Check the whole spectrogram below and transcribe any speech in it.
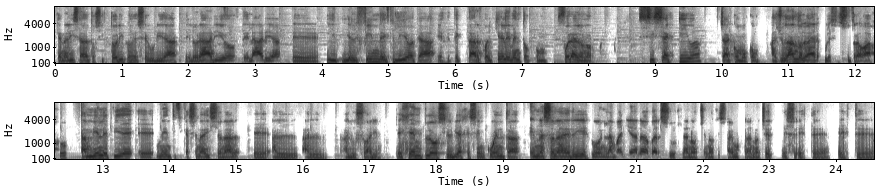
Que analiza datos históricos de seguridad, del horario, del área, eh, y, el fin de Clio acá es detectar cualquier elemento fuera de lo normal. Si se activa, ya como, ayudándolo a Hércules en su trabajo, también le pide una identificación adicional al, al usuario. Ejemplo, si el viaje se encuentra en una zona de riesgo en la mañana versus la noche, ¿no? que sabemos que la noche es este, este,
